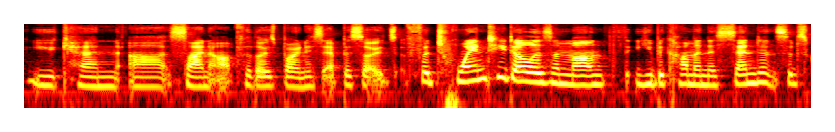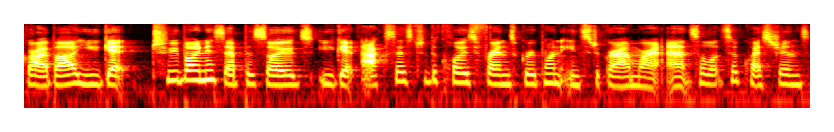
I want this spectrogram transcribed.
you can uh, sign up for those bonus episodes. For $20 a month, you become an Ascendant subscriber. You get two bonus episodes. You get access to the close friends group on Instagram where I answer lots of questions.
